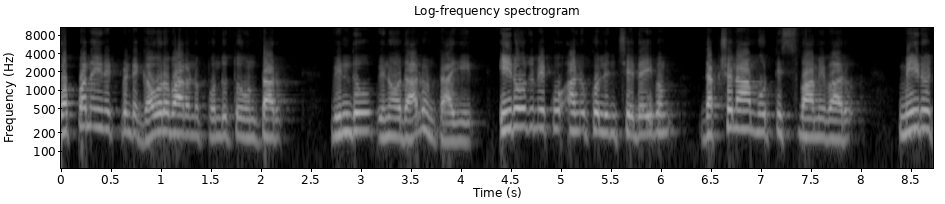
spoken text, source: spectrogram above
గొప్పనైనటువంటి గౌరవాలను పొందుతూ ఉంటారు. విందు వినోదాలు ఉంటాయి. ఈరోజు మీకు అనుకూలించే దైవం దక్షిణామూర్తి స్వామివారు. మీరు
